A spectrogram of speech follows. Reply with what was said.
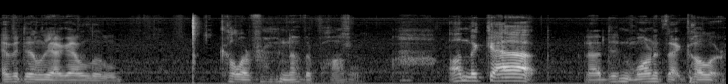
evidently I got a little color from another bottle on the cap and I didn't want it that color.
